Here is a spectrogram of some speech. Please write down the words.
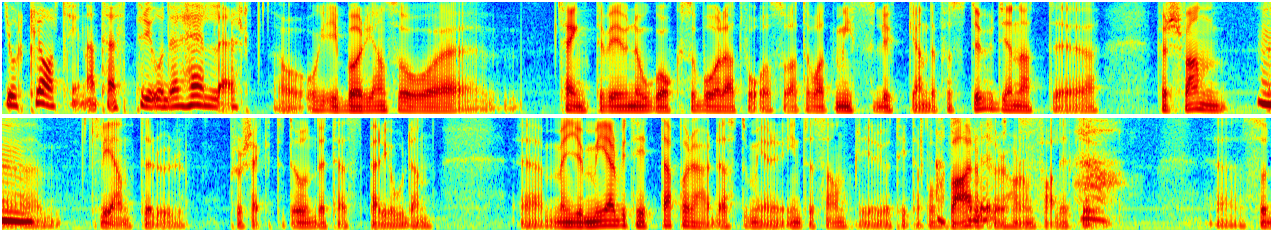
gjort klart sina testperioder heller. Och i början så eh, tänkte vi nog också båda två så att det var ett misslyckande för studien att det eh, försvann mm. Eh, klienter ur projektet under testperioden. Men ju mer vi tittar på det här, desto mer intressant blir det att titta på Absolut. varför har de fallit ur. Så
